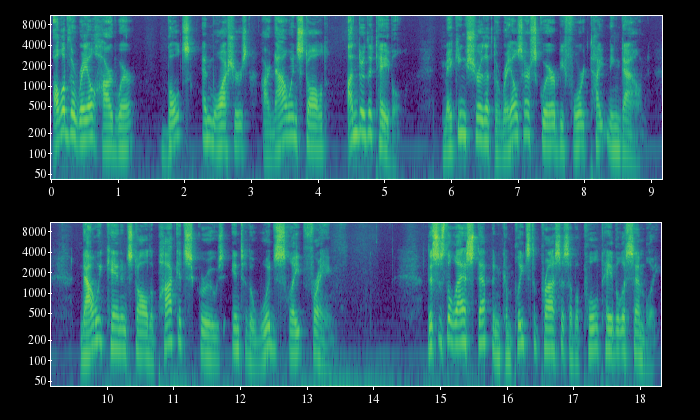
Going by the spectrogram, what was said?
All of the rail hardware, bolts, and washers are now installed under the table, making sure that the rails are square before tightening down. Now we can install the pocket screws into the wood slate frame. This is the last step and completes the process of a pool table assembly.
